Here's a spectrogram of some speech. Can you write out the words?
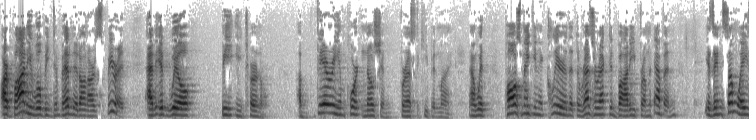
our body will be dependent on our spirit, and it will be eternal. A very important notion for us to keep in mind. Now, with Paul's making it clear that the resurrected body from heaven is in some ways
